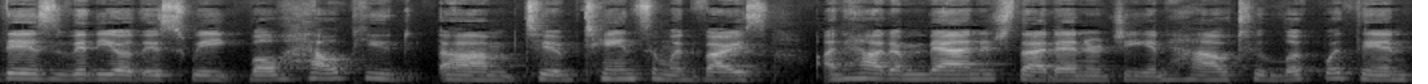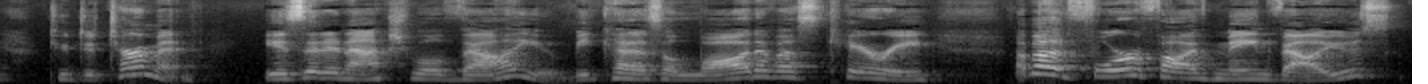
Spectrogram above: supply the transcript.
this video this week will help you um, to obtain some advice on how to manage that energy and how to look within to determine Is it an actual value? Because a lot of us carry about four or five main values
